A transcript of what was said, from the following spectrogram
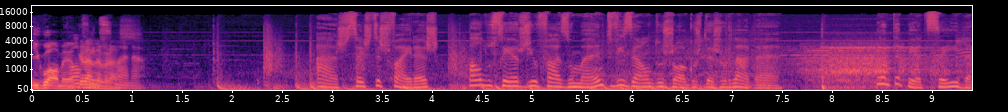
Igualmente. Bom grande fim de abraço. semana. Às sextas-feiras, Paulo Sérgio faz uma antevisão dos jogos da jornada. Pontapé de saída,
